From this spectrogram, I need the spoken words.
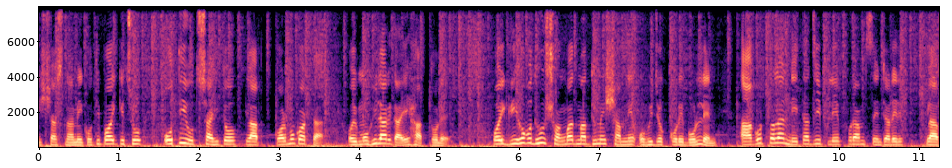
বিশ্বাস নামে কতিপয় কিছু অতি উৎসাহিত ক্লাব কর্মকর্তা ওই মহিলার গায়ে হাত তোলে। ওই গৃহবধূ সংবাদ মাধ্যমের সামনে অভিযোগ করে বললেন, আগরতলার নেতাজি প্লে ফোরাম সেন্টারের ক্লাব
